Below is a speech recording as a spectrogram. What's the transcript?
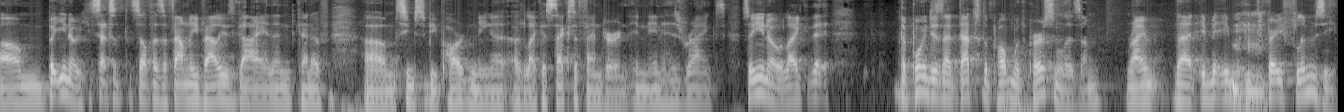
Um, but you know, he sets up himself as a family values guy, and then kind of um, seems to be pardoning a, a, like a sex offender in, in, in, his ranks. So you know, like the the point is that that's the problem with personalism, right? That it, it, mm-hmm. it's very flimsy,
